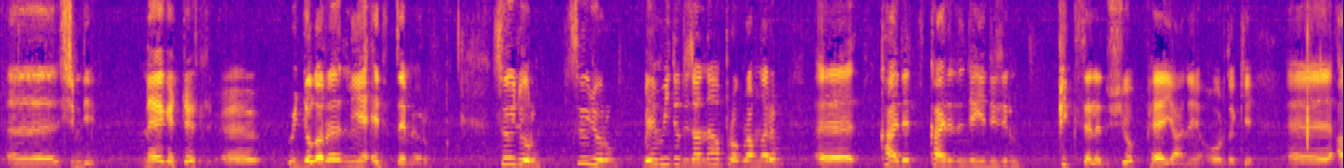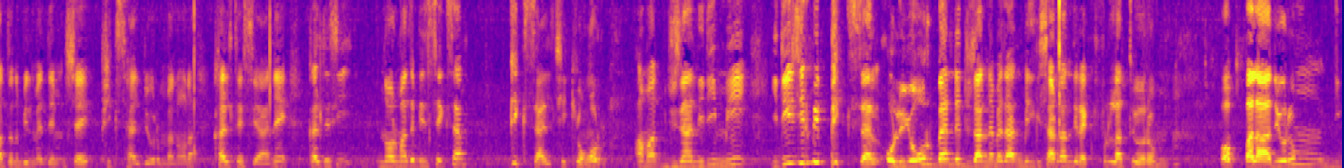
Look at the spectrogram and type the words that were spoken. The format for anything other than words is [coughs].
Ee, şimdi neye geçeceğiz? Ee, videoları niye editlemiyorum? Söylüyorum, söylüyorum. Benim video düzenleme programlarım e, kaydet kaydedince 720 piksele düşüyor. P yani oradaki e, adını bilmediğim şey piksel diyorum ben ona. Kalitesi yani. Kalitesi normalde 1080 piksel çekiyor ama düzenlediğim mi 720 piksel oluyor. Ben de düzenlemeden bilgisayardan direkt fırlatıyorum. Hoppala diyorum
